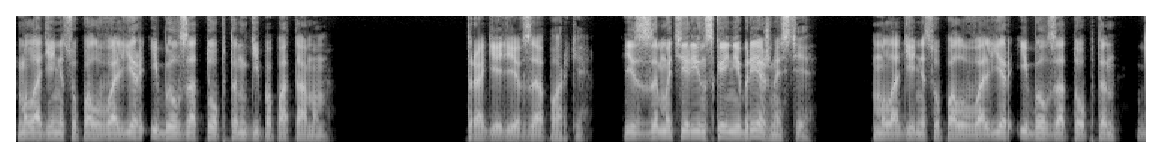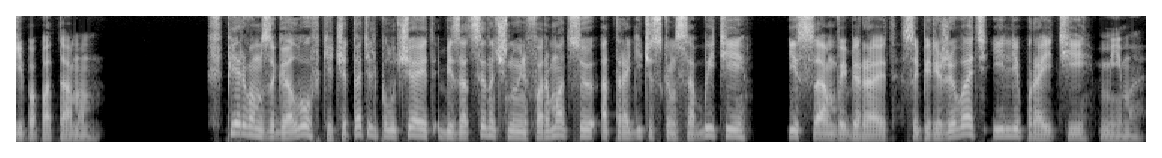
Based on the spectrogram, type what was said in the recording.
Младенец упал в вольер и был затоптан гипопотамом. Трагедия в зоопарке. Из-за материнской небрежности. Младенец упал в вольер и был затоптан гипопотамом. В первом заголовке читатель получает безоценочную информацию о трагическом событии и сам выбирает, сопереживать или пройти мимо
